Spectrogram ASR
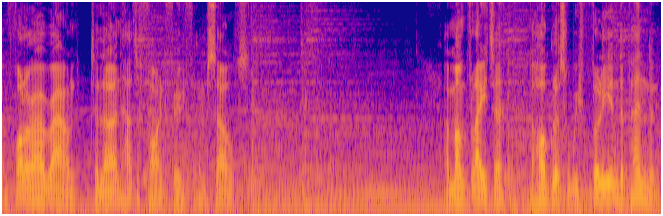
and follow her around to learn how to find food for themselves. A month later, the hoglets will be fully independent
